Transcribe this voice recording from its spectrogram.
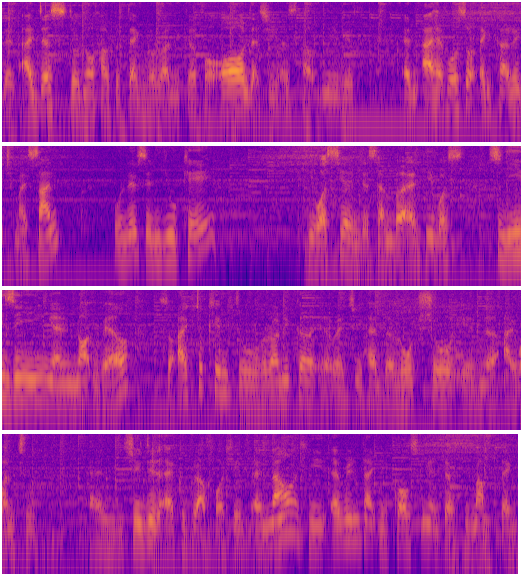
that I just don't know how to thank Veronica for all that she has helped me with. And I have also encouraged my son who lives in UK. He was here in December and he was sneezing and not well. So I took him to Veronica when she had the road show in uh, I Want To and she did an aquagraph for him and now he every night he calls me and tells me, Mom, thank,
